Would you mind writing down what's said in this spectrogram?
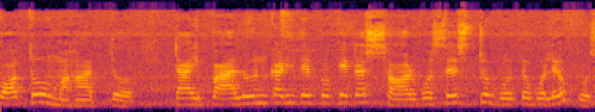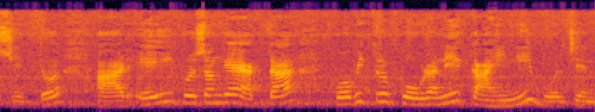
কত মাহাত্ম। তাই পালনকারীদের পক্ষে এটা সর্বশ্রেষ্ঠ ব্রত বলেও প্রসিদ্ধ। আর এই প্রসঙ্গে একটা পবিত্র পৌরাণিক কাহিনী বলছেন।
